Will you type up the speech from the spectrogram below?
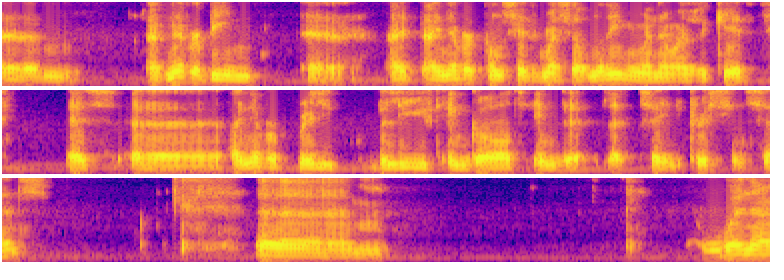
um, I've never been. Uh, I, I never considered myself, not even when I was a kid, as uh, I never really believed in God in the let's say in the Christian sense. Um, when I,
